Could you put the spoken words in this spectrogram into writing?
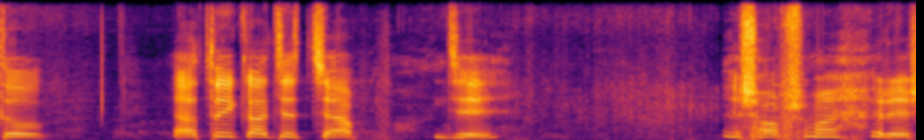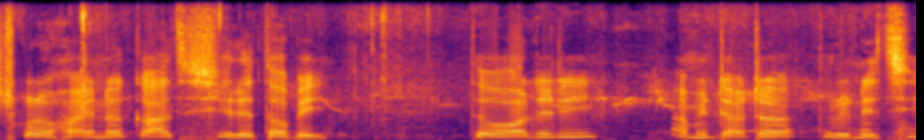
তো এতই কাজের চাপ যে সবসময় রেস্ট করা হয় না, কাজ সেরে তবেই। তো অলরেডি আমি ডাটা তুলে নিচ্ছি।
